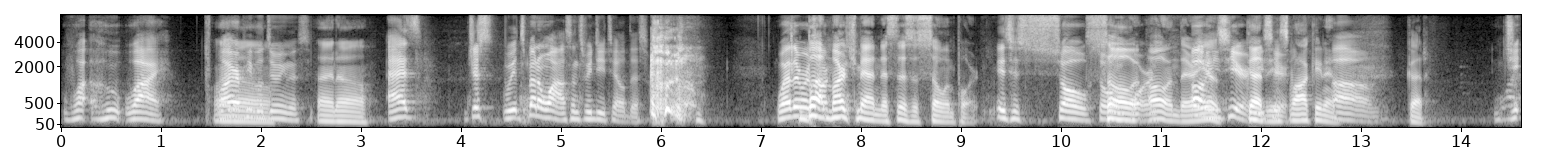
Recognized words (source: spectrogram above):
What? Who? Why? Why are people know. doing this? I know. As just, it's been a while since we detailed this. Whether we're But talking, March Madness, this is so important. this is so so, So- important. oh, and there oh, he he's here. Good, He's, he's here. walking in. Um, Good. G-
